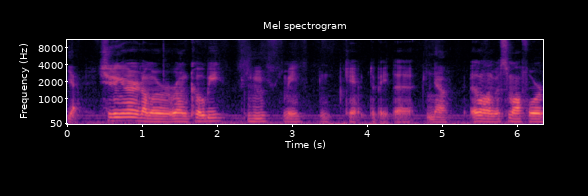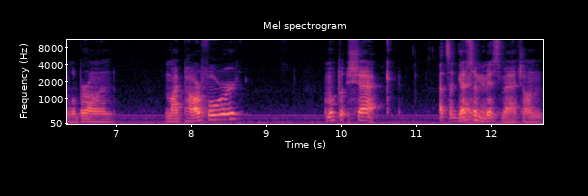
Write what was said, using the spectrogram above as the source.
yeah. Shooting guard, I'm gonna run Kobe. Mhm. I mean, can't debate that. No. Along with small forward LeBron. My power forward, I'm gonna put Shaq. That's a good That's a mismatch on.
